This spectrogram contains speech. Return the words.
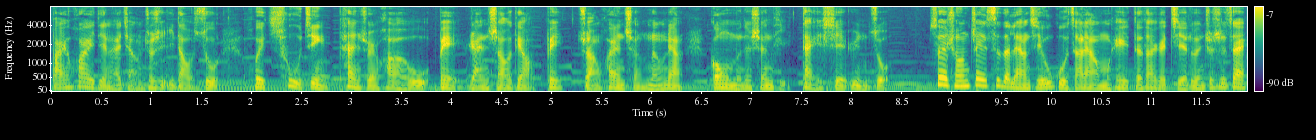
白话一点来讲，就是胰岛素。会促进碳水化合物被燃烧掉，被转换成能量，供我们的身体代谢运作。所以从这次的两集五谷杂粮，我们可以得到一个结论，就是在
